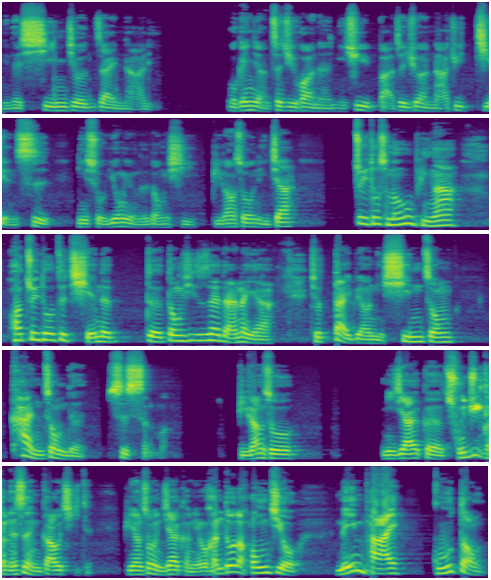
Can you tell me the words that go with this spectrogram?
你的心就在哪里”。我跟你讲这句话呢，你去把这句话拿去检视你所拥有的东西，比方说你家最多什么物品啊，花最多的钱的的东西是在哪里啊，就代表你心中看重的是什么。比方说，你家个厨具可能是很高级的。比方说，你家可能有很多的红酒、名牌、古董，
